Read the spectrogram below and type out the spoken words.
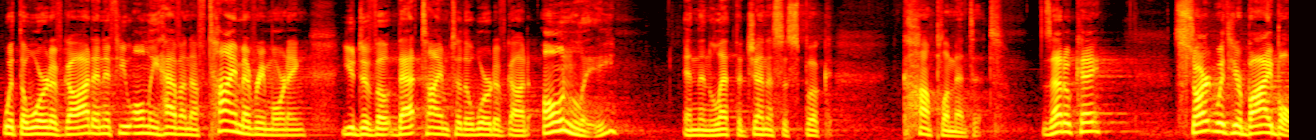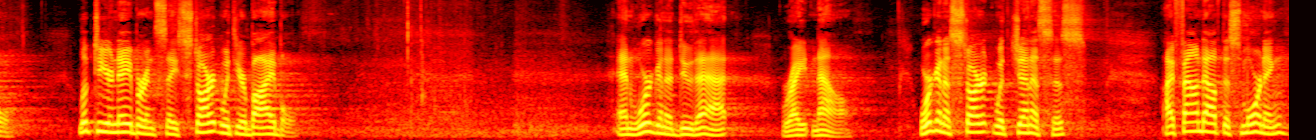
with the Word of God, and if you only have enough time every morning, you devote that time to the Word of God only, and then let the Genesis book complement it. Is that okay? Start with your Bible. Look to your neighbor and say, Start with your Bible. And we're going to do that right now. We're going to start with Genesis. I found out this morning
